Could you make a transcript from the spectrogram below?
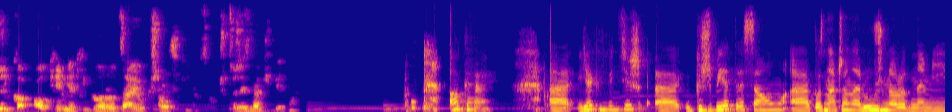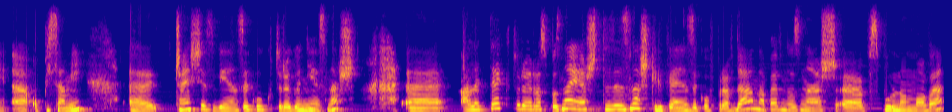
tylko okiem, jakiego rodzaju książki to są. Czy coś jest na? Okej. E, Jak widzisz, e, grzbiety są e, poznaczone różnorodnymi e, opisami. Część jest w języku, którego nie znasz, ale te, które rozpoznajesz, ty znasz kilka języków, prawda? Na pewno znasz wspólną mowę.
